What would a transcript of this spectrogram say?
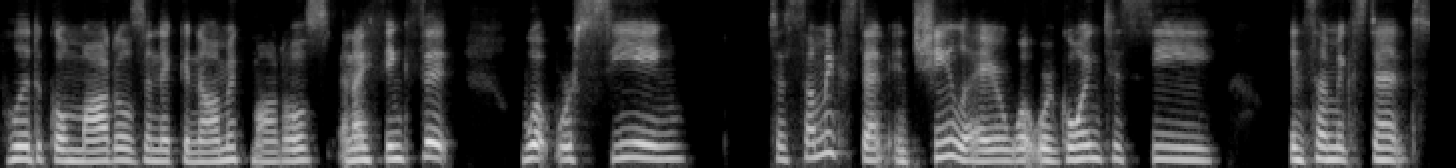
political models and economic models. And I think that what we're seeing to some extent in Chile, or what we're going to see in some extent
